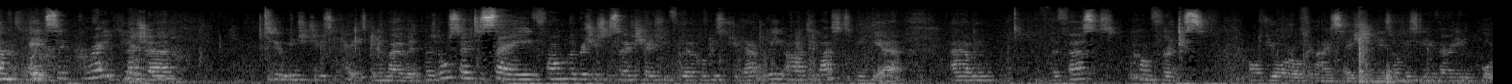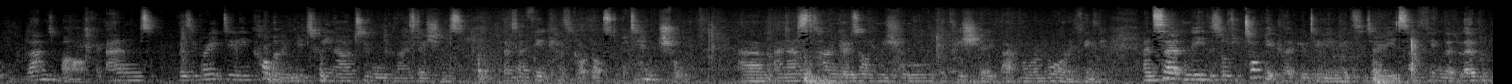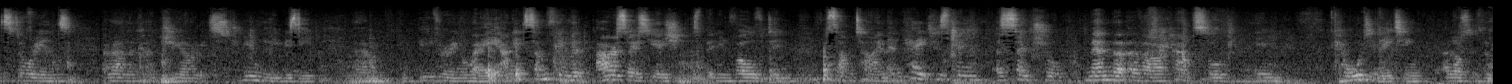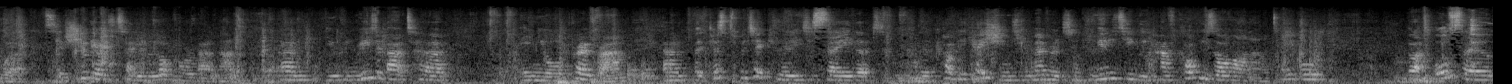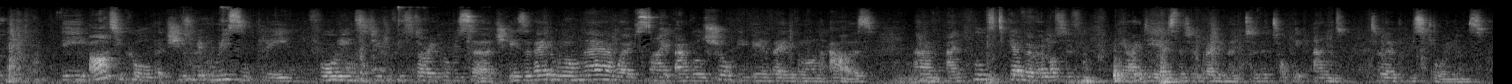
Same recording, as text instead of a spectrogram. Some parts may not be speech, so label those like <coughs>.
Um, it's a great pleasure to introduce Kate in a moment, but also to say from the British Association for Local History that we are delighted to be here. Um, the first conference of your organisation is obviously a very important landmark and there's a great deal in common between our two organisations that I think has got lots of potential. Um, and as time goes on, we shall appreciate that more and more, I think. And certainly the sort of topic that you're dealing with today is something that local historians around the country are extremely busy um, beavering away, and it's something that our association has been involved in for some time, and Kate has been a central member of our council in coordinating a lot of the work. So she'll be able to tell you a lot more about that. Um, you can read about her in your programme, um, but just particularly to say that the publications, Remembrance and Community, we have copies of on our table, but also the article that she's written recently for the Institute of Historical Research is available on their website and will shortly be available on ours um, and pulls together a lot of the ideas that are relevant to the topic and to local historians.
